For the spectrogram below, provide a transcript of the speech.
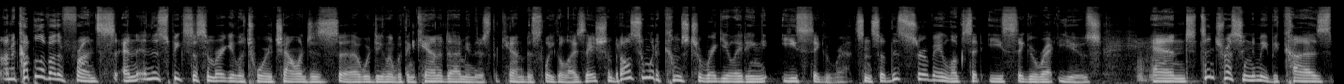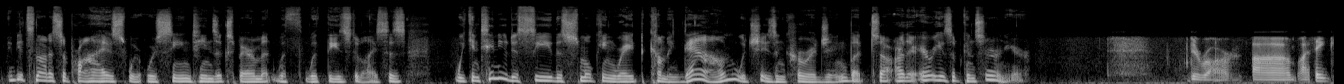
on a couple of other fronts, and, and this speaks to some regulatory challenges uh, we're dealing with in Canada. I mean, there's the cannabis legalization, but also when it comes to regulating e-cigarettes. And so this survey looks at e-cigarette use, mm-hmm. and it's interesting to me because maybe it's not a surprise. We're, we're seeing teens experiment with with these devices. We continue to see the smoking rate coming down, which is encouraging. But uh, are there areas of concern here? There are. Um, I think,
